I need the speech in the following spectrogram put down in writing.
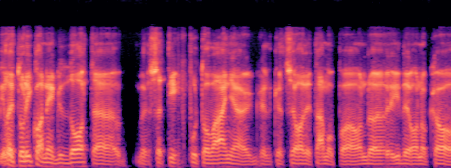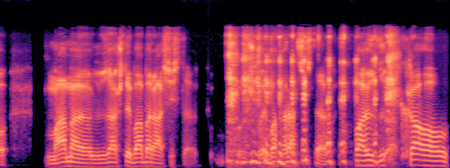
bilo je toliko anegdota sa tih putovanja kad, kad se ode tamo pa onda ide ono kao mama zašto je baba rasista što je baba rasista. Pa kao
